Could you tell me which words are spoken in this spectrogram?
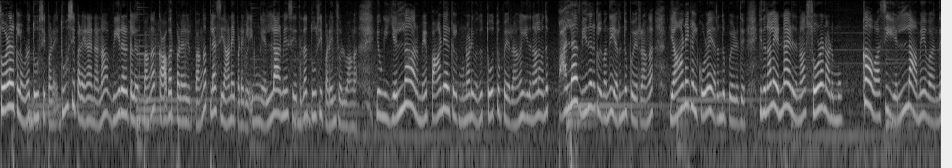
சோழர்களோட தூசிப்படை. தூசிப்படைனா என்னென்னா வீரர்கள் இருப்பாங்க காவற்படை இருப்பாங்க ப்ளஸ் யானைப்படைகள். இவங்க எல்லாருமே சேர்த்து தான் தூசிப்படைன்னு சொல்லுவாங்க. இவங்க எல்லாருமே பாண்டியர்களுக்கு முன்னாடி வந்து தோற்று போயிடுறாங்க. இதனால் வந்து பல வீரர்கள் வந்து இறந்து போயிடுறாங்க. யானைகள் கூட இறந்து போயிடுது. இதனால என்ன ஆயிடுதுன்னா சோழ நாடு முக்காவாசி எல்லாமே வந்து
